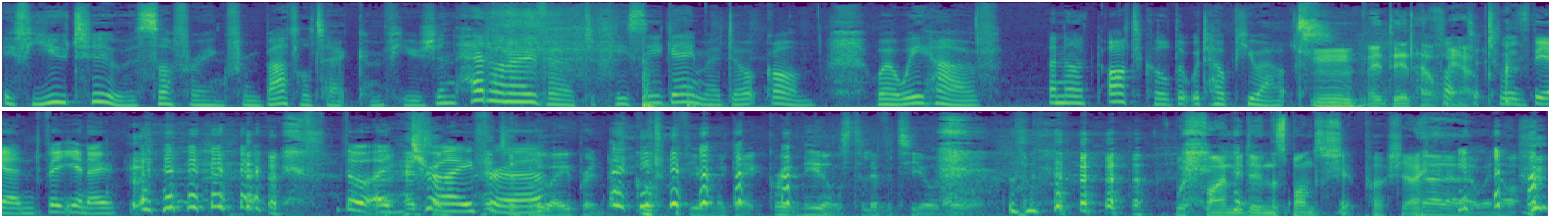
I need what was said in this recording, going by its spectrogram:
If you too are suffering from Battletech confusion, head on over to PCGamer.com, where we have an art- article that would help you out. Mm, it did help me Flanked it out. towards the end, but you know, thought Uh, I'd head try to, for head to a. Blue Apron if you want to get great meals delivered to your door. We're finally doing the sponsorship push, eh? No, no, no, we're not. We're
